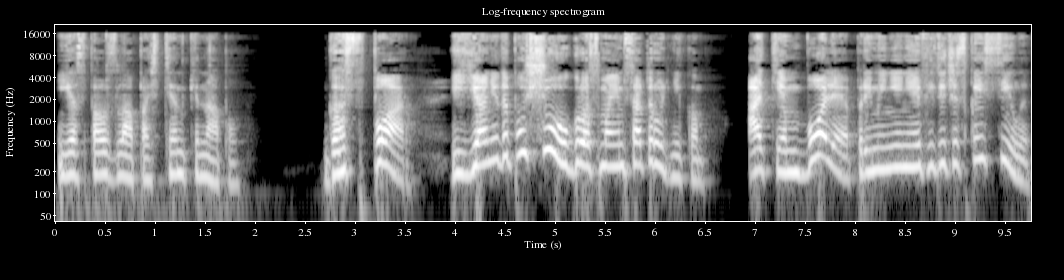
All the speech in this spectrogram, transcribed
я сползла по стенке на пол. «Гаспар, я не допущу угроз моим сотрудникам, а тем более применения физической силы!»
